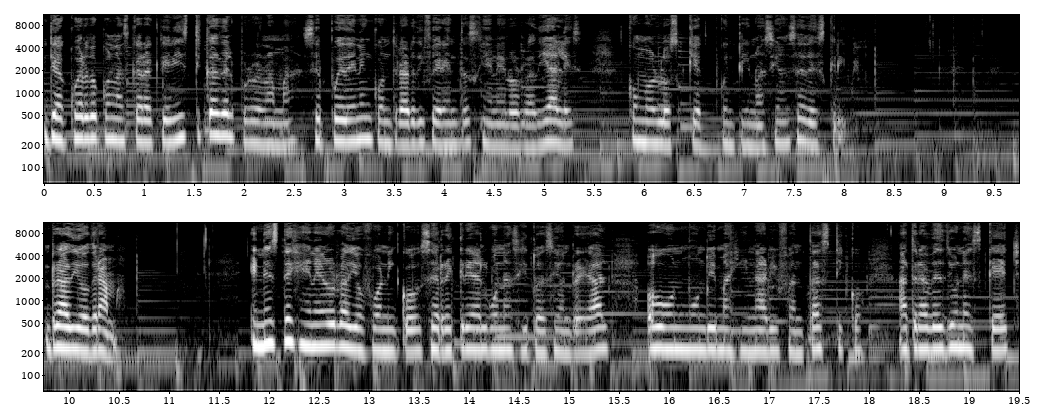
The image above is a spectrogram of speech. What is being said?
De acuerdo con las características del programa, se pueden encontrar diferentes géneros radiales, como los que a continuación se describen. Radiodrama. En este género radiofónico se recrea alguna situación real o un mundo imaginario y fantástico a través de un sketch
